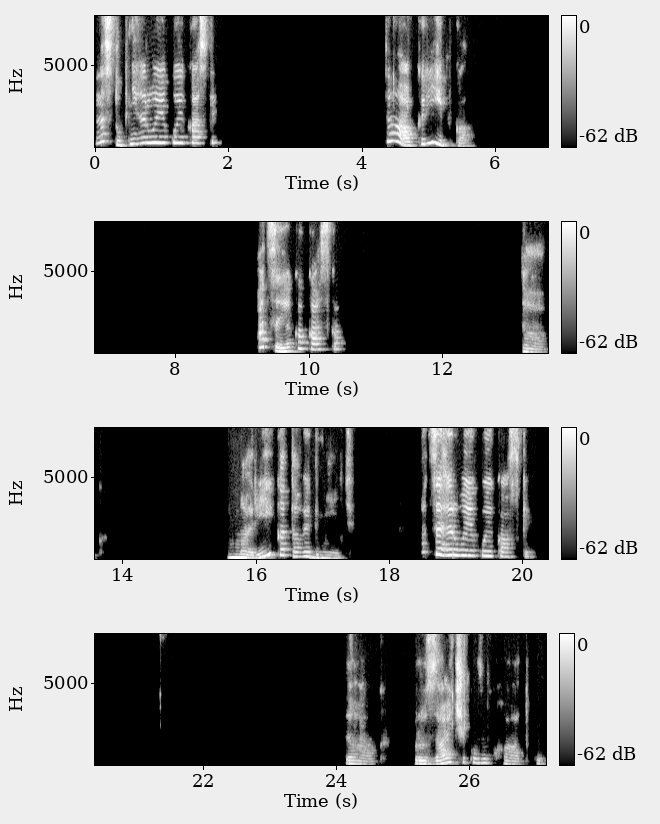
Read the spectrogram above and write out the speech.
Наступні герої якої казки? Так, Рібка. А це яка казка? Так. Марійка та ведмідь. А це герої якої казки? Так, про зайчикову хатку,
